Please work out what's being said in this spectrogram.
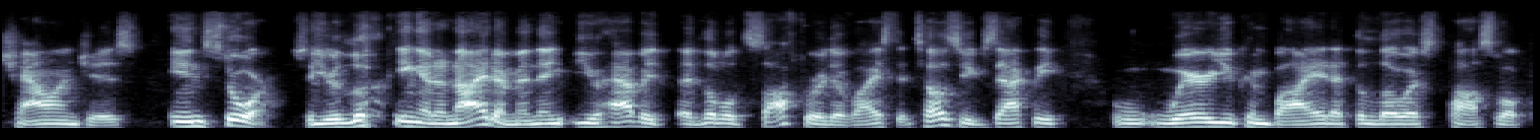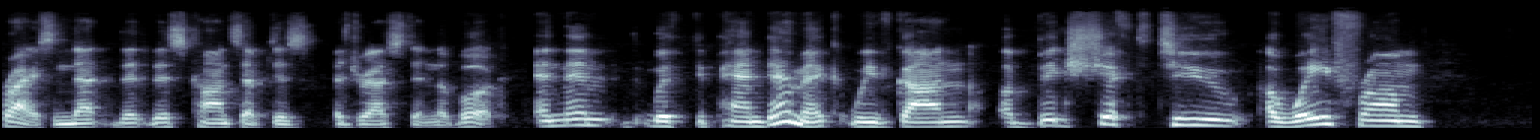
challenges in store. So you're looking at an item and then you have a, a, little software device that tells you exactly where you can buy it at the lowest possible price. And that, that this concept is addressed in the book. And then with the pandemic, we've gotten a big shift to away from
